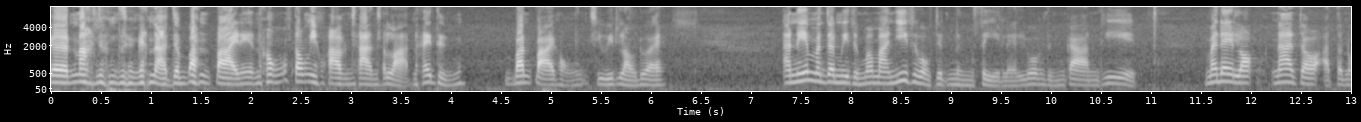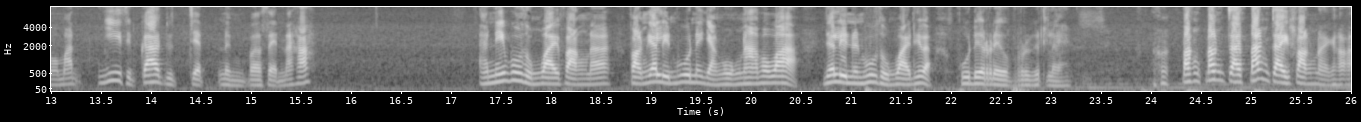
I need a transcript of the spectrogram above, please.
เกิดมาจนถึงขนาดจะบั้นปลายนี่ต้องต้องมีความชาญฉลาดให้ถึงบั้นปลายของชีวิตเราด้วย อันนี้มันจะมีถึงประมาณ 26.14 เลย รวมถึงการที่ ไม่ได้ล็อกหน้าจออัตโนมัติ 29.71%นะคะ อันนี้ผู้สูงวัยฟังนะ ฟังยาลินพูดในอย่างงงนะเพราะว่ายาลินเป็นผู้สูงวัยที่แบบพูดได้เร็วปรืดเลย ตั้งตั้งใจตั้งใจฟังหน่อยค่ะ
